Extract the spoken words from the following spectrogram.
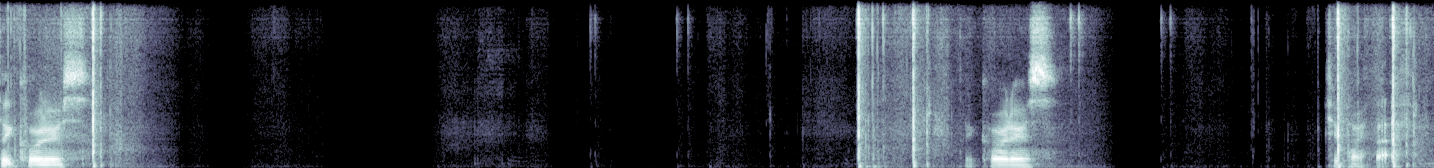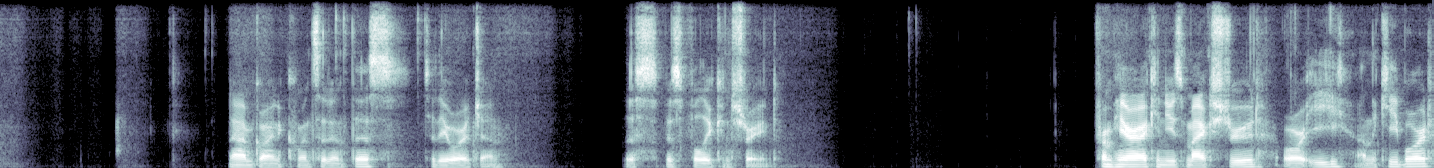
three quarters. Three quarters. 2.5. Now I'm going to coincident this to the origin. This is fully constrained. From here I can use my extrude or E on the keyboard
